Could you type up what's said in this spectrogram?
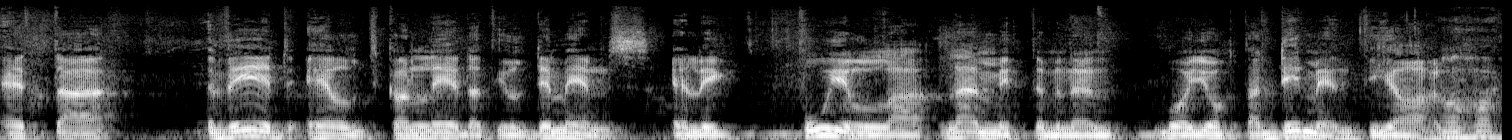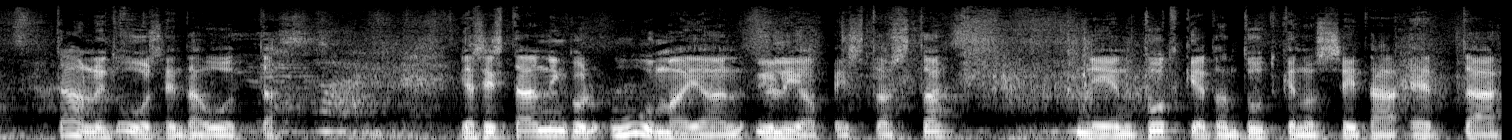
että vedeld kan leda till demens, eli puilla lämmittäminen voi johtaa dementiaan. Oho. Tämä on nyt uusinta uutta. Ja siis tämä on niin kuin Uumajan yliopistosta, niin tutkijat on tutkinut sitä, että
